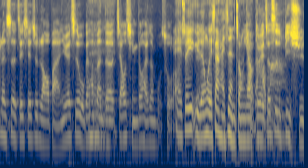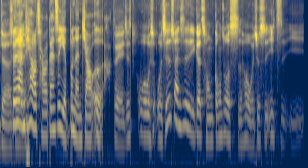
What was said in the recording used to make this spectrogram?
认识的这些就是老板，因为其实我跟他们的交情都还算不错了。哎，所以与人为善还是很重要的。对，这是必须的。虽然跳槽，但是也不能骄恶啊。对，就是我我其实算是一个从工作时候，我就是一直以。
